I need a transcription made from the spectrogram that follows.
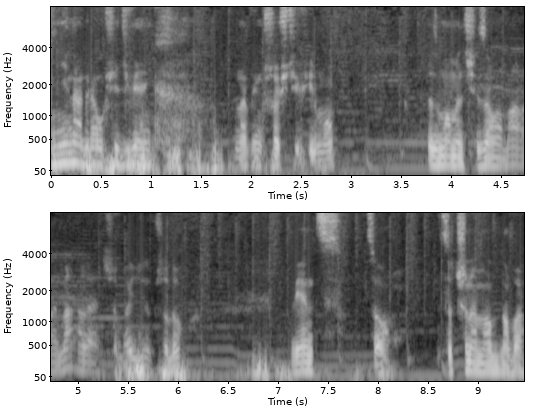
Nie nagrał się dźwięk na większości filmu. Przez moment się załamałem, no ale trzeba iść do przodu. Więc co? Zaczynamy od nowa.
